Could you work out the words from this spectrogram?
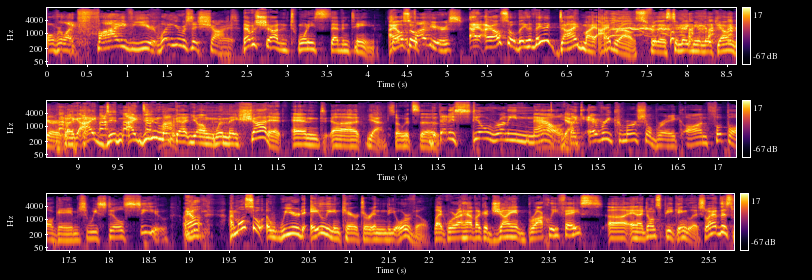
over like five years. What year was this shot? That was shot in 2017. I also five years. I, I also they, they like dyed my eyebrows for this to make me look younger. Like I didn't I didn't look that young when they shot it, and uh, yeah, so it's uh, But that is still running now. Yeah. Like every commercial break on football games, we still see you. I I'm also a weird alien character in the Orville, like where I have like a giant broccoli face uh, and I don't speak English. So I have this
